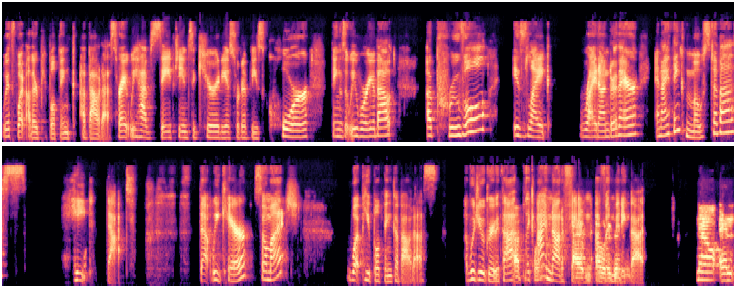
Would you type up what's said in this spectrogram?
with what other people think about us, right? We have safety and security as sort of these core things that we worry about. Approval is like right under there. And I think most of us hate that, that we care so much what people think about us. Would you agree with that? Absolutely. Like, I'm not a fan I, I of admitting agree. that. No, and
